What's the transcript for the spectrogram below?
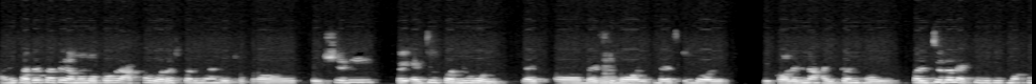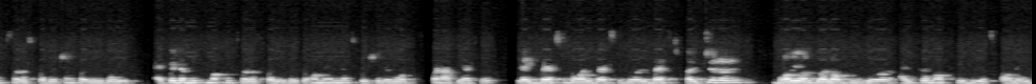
અને સાથે સાથે અમે લોકો આખા વર્ષ દરમિયાન જે છોકરાઓએ સ્પેશિયલી કંઈ એચિવ કર્યું હોય like best boy best girl કે કોલેજના આઇકન હોય કલ્ચરલ એક્ટિવિટીઝમાં ખૂબ સરસ પ્રદર્શન કર્યું હોય એકેડેમિક્સમાં ખૂબ સરસ કર્યું હોય, તો અમે એમને સ્પેશિયલ એવોર્ડ પણ આપ્યા છે. Like best boy best girl best cultural boy or girl of the year icon of KBS college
